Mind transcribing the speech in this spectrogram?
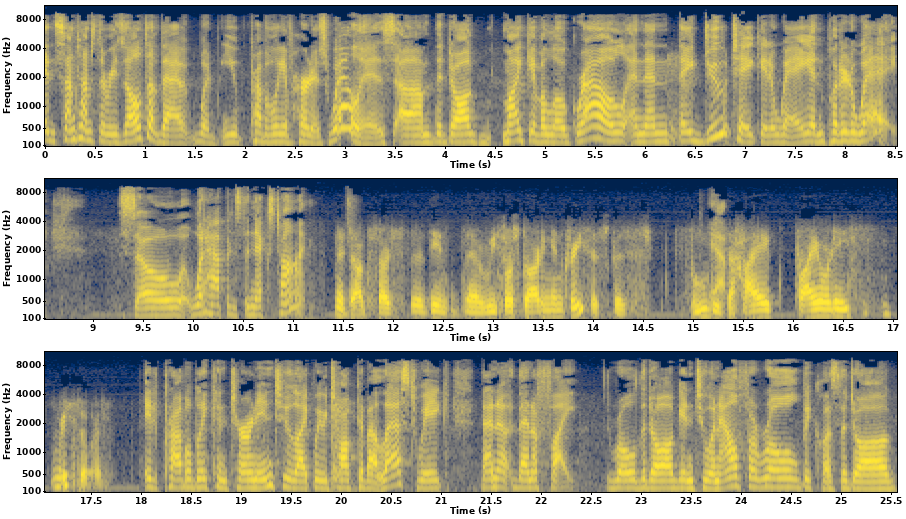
and sometimes the result of that, what you probably have heard as well, is um, the dog might give a low growl, and then they do take it away and put it away. So what happens the next time? the dog starts the, the, the resource guarding increases because food Yeah. is a high priority resource. It probably can turn into like we talked about last week, then a, then a fight. Roll the dog into an alpha role because the dog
